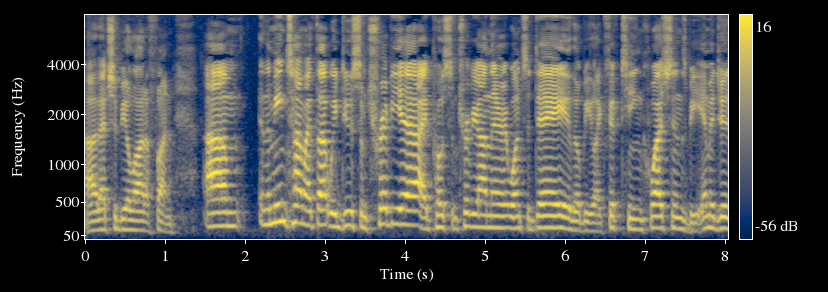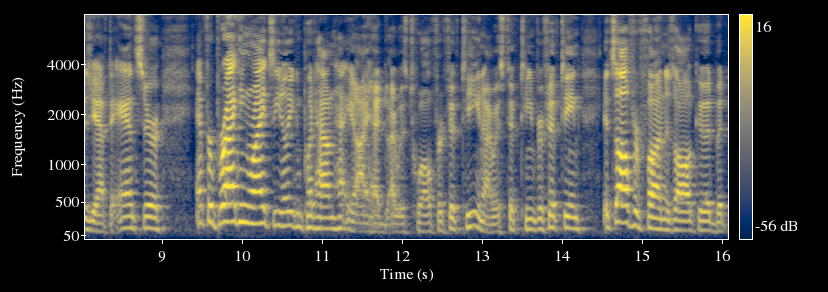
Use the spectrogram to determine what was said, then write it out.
Uh, that should be a lot of fun. Um, in the meantime, I thought we'd do some trivia. I'd post some trivia on there once a day. There'll be like 15 questions, be images you have to answer. And for bragging rights, you know, you can put how, how you know, I had I was 12 for 15, I was 15 for 15. It's all for fun, it's all good, but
